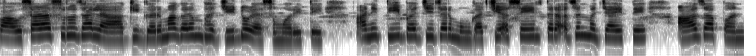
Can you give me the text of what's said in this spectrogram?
पावसाळा सुरू झाला की गरमागरम भजी डोळ्यासमोर येते आणि ती भजी जर मुगाची असेल तर अजून मजा येते. आज आपण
